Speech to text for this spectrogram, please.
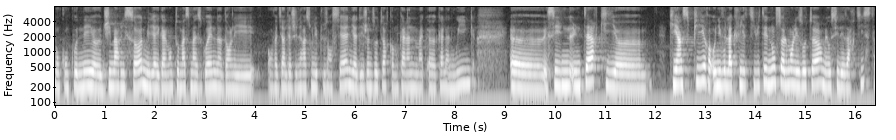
Donc on connaît Jim Harrison, mais il y a également Thomas Masguen dans les, on va dire, les générations les plus anciennes. Il y a des jeunes auteurs comme Callan, Wing. C'est une, terre qui, qui inspire au niveau de la créativité non seulement les auteurs, mais aussi les artistes.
